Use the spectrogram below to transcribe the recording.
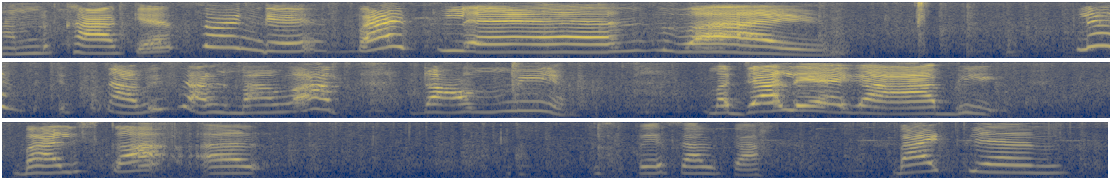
हम खा के सोएँगे। बाय फ्रेंड्स बाय प्लीज़ इतना भी में मज़ा लेगा आप भी। बारिश का और स्पेशल का। बाय फ्रेंड्स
